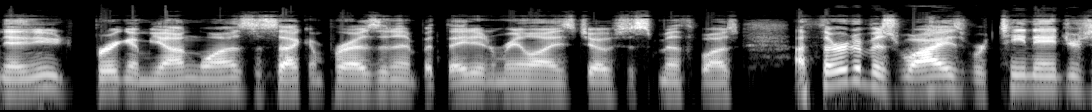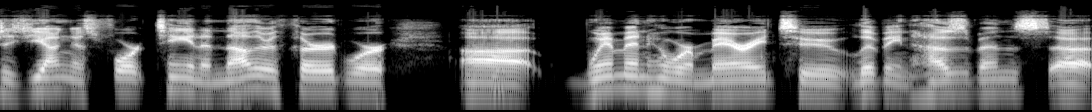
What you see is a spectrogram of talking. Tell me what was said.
they knew Brigham Young was the second president, but they didn't realize Joseph Smith was. A third of his wives were teenagers as young as 14. Another third were uh, women who were married to living husbands. Uh,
